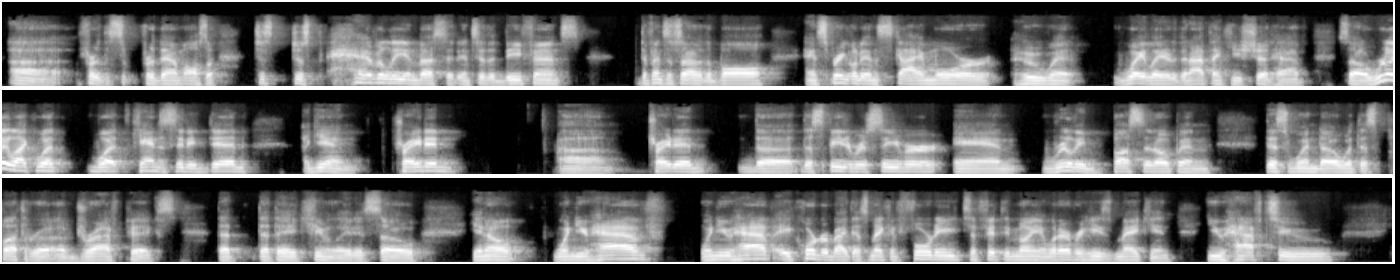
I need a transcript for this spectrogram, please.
uh, for the for them. Also, just just heavily invested into the defense defensive side of the ball, and sprinkled in Skyy Moore, who went way later than I think he should have. So really like what what Kansas City did. Again, traded um, traded the the speedy receiver and really busted open this window with this plethora of draft picks that that they accumulated. So, you know, when you have when you have a quarterback that's making 40 to 50 million, whatever he's making, you have to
